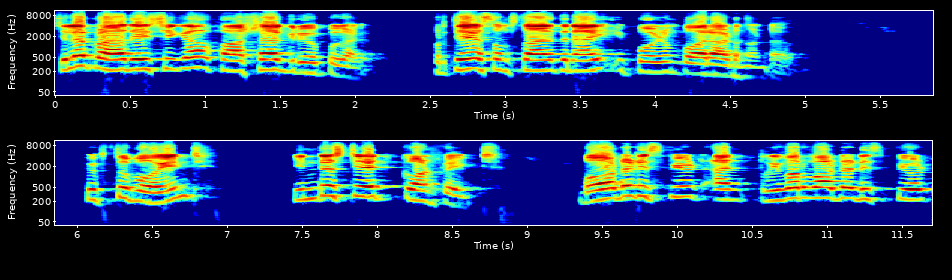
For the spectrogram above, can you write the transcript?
ചില പ്രാദേശിക ഭാഷാ ഗ്രൂപ്പുകൾ പ്രത്യേക സംസ്ഥാനത്തിനായി ഇപ്പോഴും പോരാടുന്നുണ്ട്. Fifth point interstate conflict border dispute and river water dispute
